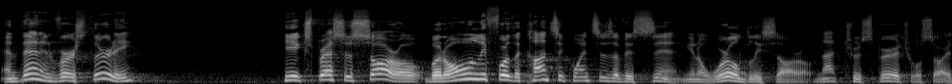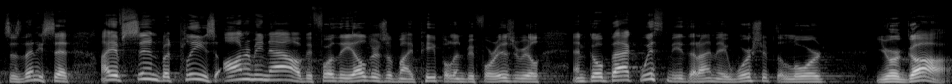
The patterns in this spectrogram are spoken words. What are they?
And then in verse 30, he expresses sorrow, but only for the consequences of his sin, you know, worldly sorrow, not true spiritual sorrow. It says, then he said, I have sinned, but please honor me now before the elders of my people and before Israel, and go back with me that I may worship the Lord your God.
